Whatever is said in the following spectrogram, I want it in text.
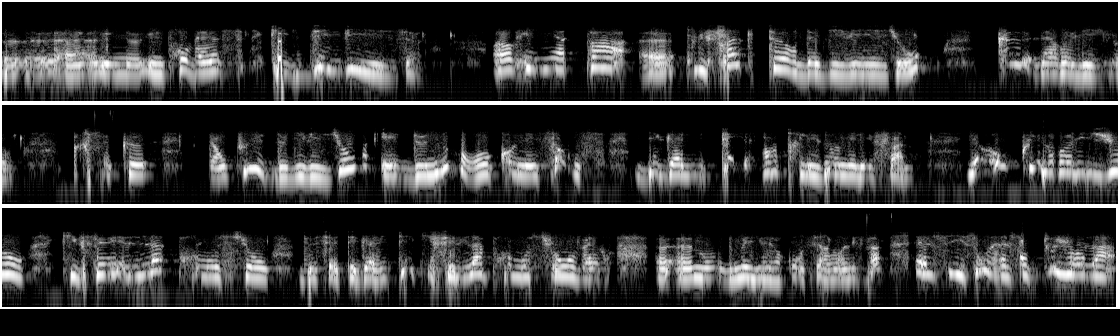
une, une province qui divise Or, il n'y a pas euh, plus facteur de division que la religion. Parce que, en plus de division et de non-reconnaissance d'égalité entre les hommes et les femmes. Il n'y a aucune religion qui fait la promotion de cette égalité, qui fait la promotion vers euh, un monde meilleur concernant les femmes. Elles, sont, elles sont toujours là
